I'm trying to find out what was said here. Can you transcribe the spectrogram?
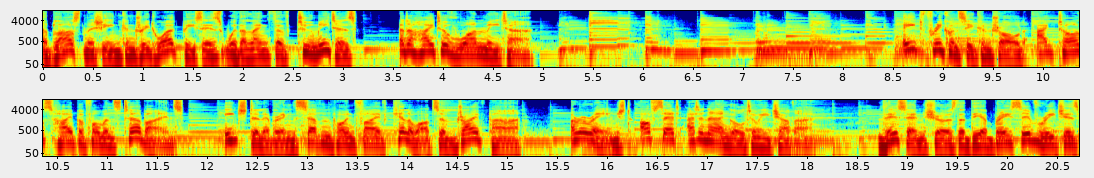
The blast machine can treat workpieces with a length of 2 meters and a height of 1 meter. Eight frequency-controlled Agtos high-performance turbines, each delivering 7.5 kilowatts of drive power are arranged offset at an angle to each other. This ensures that the abrasive reaches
